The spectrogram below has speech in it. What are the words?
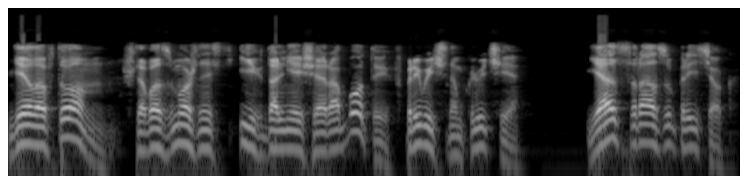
Дело в том, что возможность их дальнейшей работы в привычном ключе я сразу пресек.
